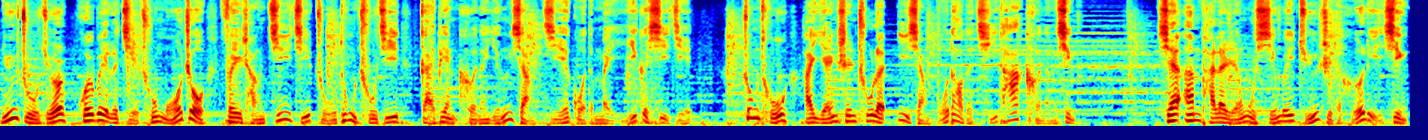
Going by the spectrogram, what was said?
女主角会为了解除魔咒非常积极主动出击，改变可能影响结果的每一个细节，中途还延伸出了意想不到的其他可能性。先安排了人物行为举止的合理性，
